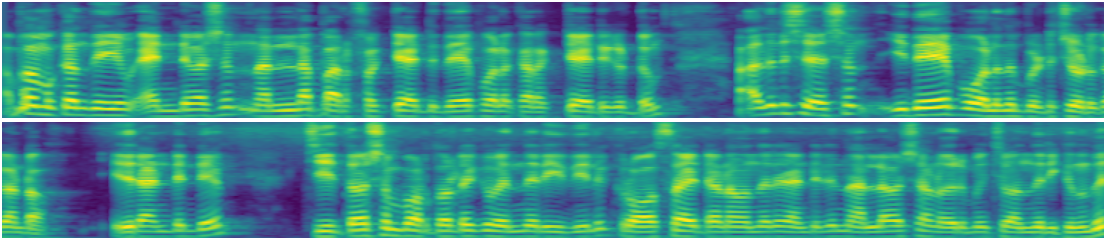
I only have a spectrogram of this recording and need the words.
അപ്പോൾ നമുക്ക് എന്ത് ചെയ്യും എന്റെ വശം നല്ല പെർഫെക്റ്റ് ആയിട്ട് ഇതേപോലെ കറക്റ്റ് ആയിട്ട് കിട്ടും. അതിനുശേഷം ഇതേപോലെ ഒന്ന് പിടിച്ചു കൊടുക്കാം കേട്ടോ ഇത് രണ്ടിന്റെയും ചീത്തവശം പുറത്തോട്ടേക്ക് വരുന്ന രീതിയിൽ ക്രോസ് ആയിട്ടാണ് വന്നത്. രണ്ടിന്റെ നല്ല വശമാണ് ഒരുമിച്ച് വന്നിരിക്കുന്നത്.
